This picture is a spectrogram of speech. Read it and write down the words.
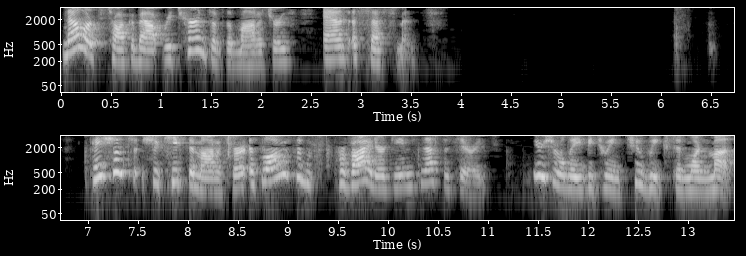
Now let's talk about returns of the monitors and assessments. Patients should keep the monitor as long as the provider deems necessary, usually between two weeks and one month.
